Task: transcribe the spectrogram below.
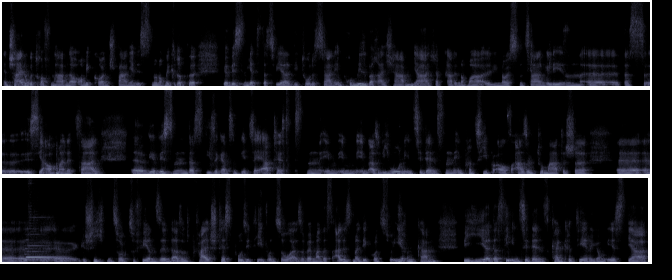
Entscheidung getroffen haben, der Omikron, Spanien ist nur noch eine Grippe. Wir wissen jetzt, dass wir die Todeszahlen im Promillbereich haben. Ja, ich habe gerade noch mal die neuesten Zahlen gelesen. Äh, das äh, ist ja auch mal eine Zahl. Äh, wir wissen, dass diese ganzen PCR-Testen, im, im, im, also die hohen Inzidenzen im Prinzip auf asymptomatische äh, äh, äh, Geschichten zurückzuführen sind, also Falschtest positiv und so. Also wenn man das alles mal dekonstruieren kann, wie hier, dass die Inzidenz kein Kriterium ist, ja,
